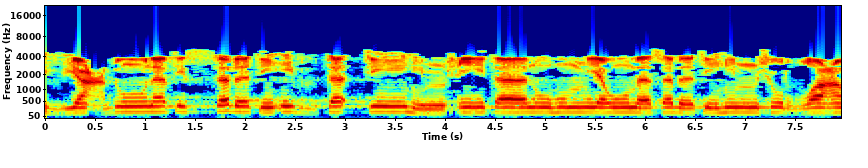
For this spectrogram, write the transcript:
إِذْ يَعْدُونَ فِي السَّبْتِ إِذْ تَأْتِيهِمْ حِيتَانُهُمْ يَوْمَ سَبْتِهِمْ شُرَّعًا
